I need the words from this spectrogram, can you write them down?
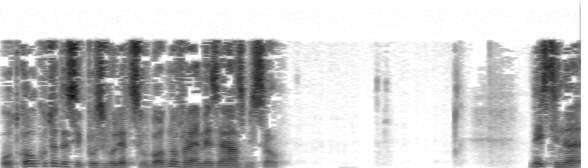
отколкото да си позволят свободно време за размисъл. Наистина,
